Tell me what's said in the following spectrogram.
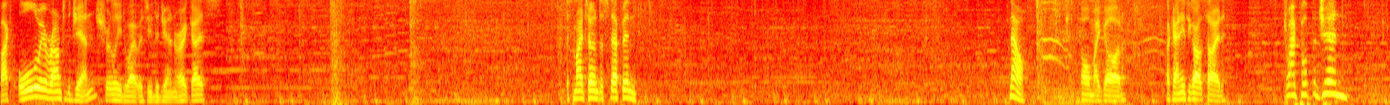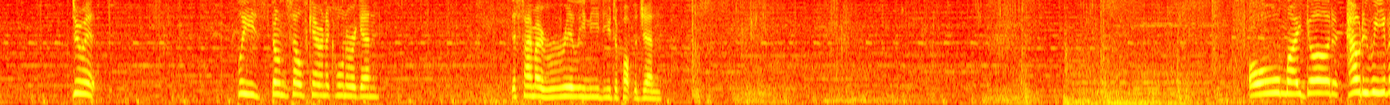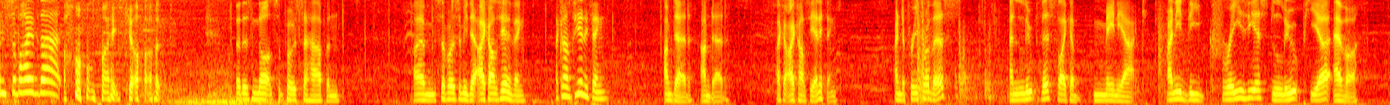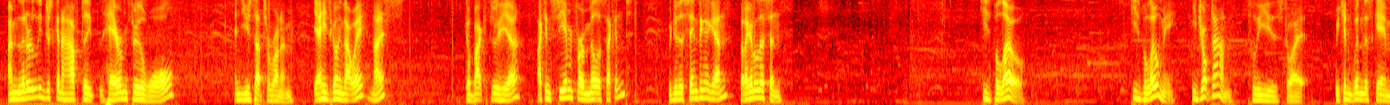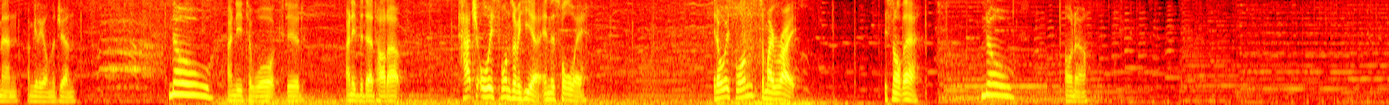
Back all the way around to the gen. Surely Dwight would do the gen, right, guys? It's my turn to step in. Now. Oh my god. Okay, I need to go outside. Dwight, pop the gen! Do it! Please, don't self-care in a corner again. This time I really need you to pop the gen. Oh my god! How do we even survive that? Oh my god. That is not supposed to happen. I'm supposed to be dead. I can't see anything. I can't see anything. I'm dead. I'm dead. I, ca I can't see anything. I need to pre-throw this and loop this like a maniac. I need the craziest loop here ever. I'm literally just going to have to hear him through the wall and use that to run him. Yeah, he's going that way. Nice. Go back through here. I can see him for a millisecond. We do the same thing again, but I gotta listen. He's below. He's below me. He dropped down. Please, Dwight. We can win this game, man. I'm getting on the gen. No! I need to walk, dude. I need the dead hard up. Hatch always spawns over here in this hallway. It always spawns to my right. It's not there. No! Oh no.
